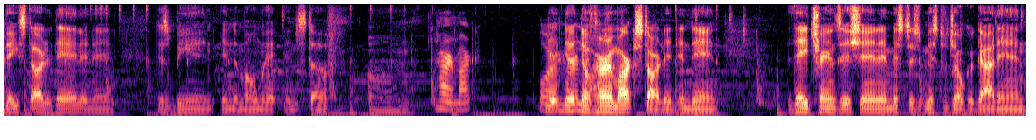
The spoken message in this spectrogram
they started in, and then just being in the moment and stuff. Um, Her and Mark. Or yeah, her yeah, and no, her and Mark started, and then they transitioned, and Mr. Mr. Joker got in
